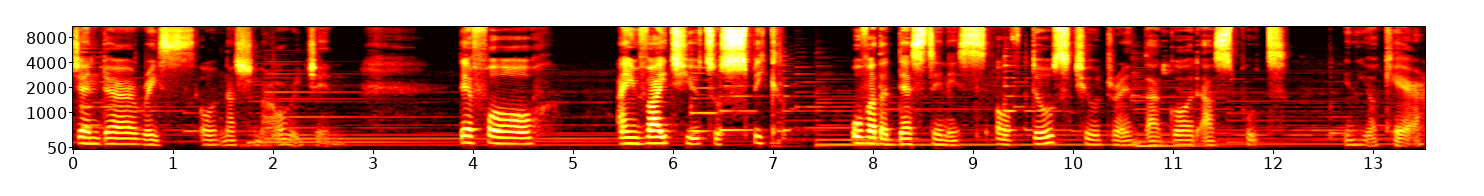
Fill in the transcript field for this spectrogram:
gender, race, or national origin. Therefore, I invite you to speak over the destinies of those children that God has put in your care.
